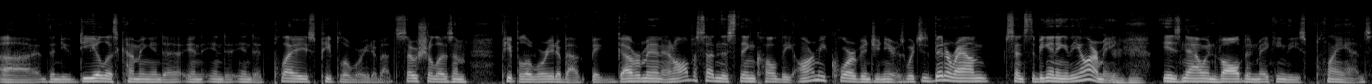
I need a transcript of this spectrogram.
uh, the New Deal is coming into, in, into into place. People are worried about socialism. People are worried about big government, and all of a sudden, this thing called the Army Corps of Engineers, which has been around since the beginning of the Army, mm-hmm. is now involved in making these plans.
